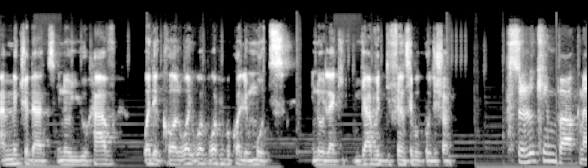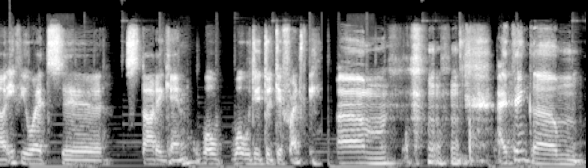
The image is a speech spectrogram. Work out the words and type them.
and make sure that you know you have what they call what what, what people call a moat. You know, like you have a defensible position. So looking back now, if you were to start again, what what would you do differently? Um, I think um,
